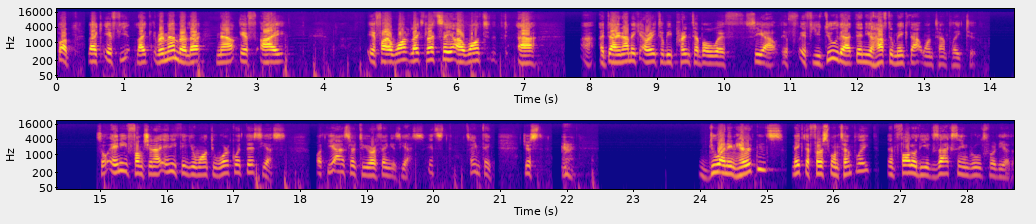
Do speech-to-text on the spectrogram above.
But like if you like remember that now if I if I want like let's say I want uh, a dynamic array to be printable with cout. If if you do that, then you have to make that one template too. So any function, anything you want to work with this, yes. But the answer to your thing is yes. It's same thing. Just do an inheritance, make the first one template, then follow the exact same rules for the other.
